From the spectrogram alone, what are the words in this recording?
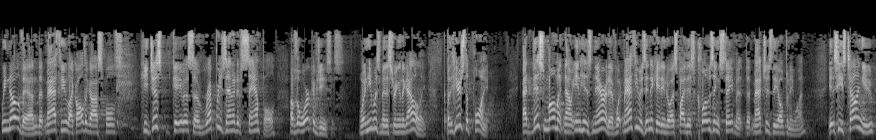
we know then that Matthew, like all the gospels, he just gave us a representative sample of the work of Jesus when he was ministering in the Galilee. But here's the point. At this moment now in his narrative, what Matthew is indicating to us by this closing statement that matches the opening one is he's telling you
